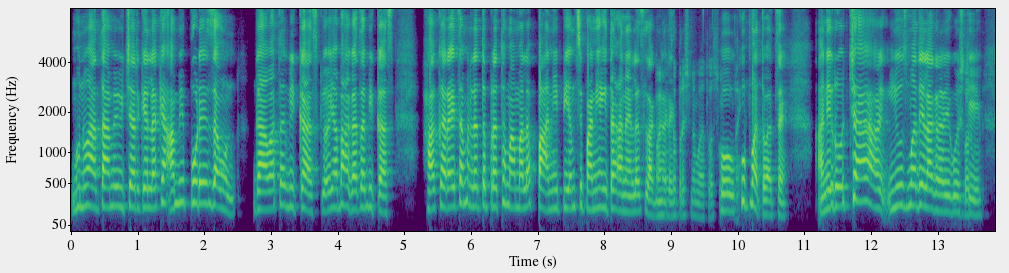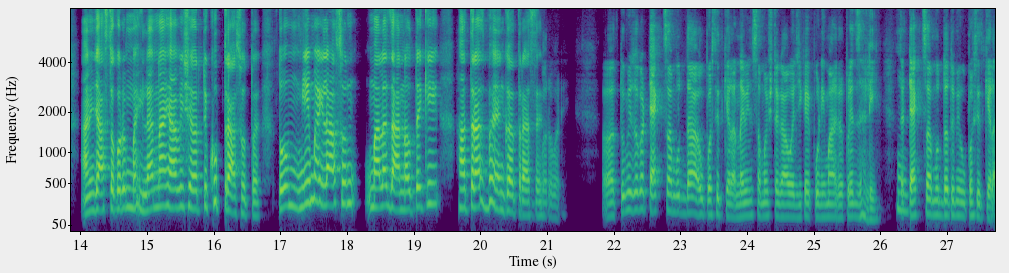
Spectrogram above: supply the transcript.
म्हणून आता आम्ही विचार केला की आम्ही पुढे जाऊन गावाचा विकास किंवा या भागाचा विकास हा करायचा म्हणलं तर प्रथम आम्हाला पाणी पीएमसी पाणी इथं आणायलाच लागणार आहे. प्रश्न महत्त्वाचा हो. खूप महत्वाचं आहे. आणि रोजच्या यूजमध्ये लागणाऱ्या गोष्टी. आणि जास्त करून महिलांना ह्या विषयावरती खूप त्रास होतोय. तो मी महिला असून मला जाणवतं की हा त्रास भयंकर त्रास आहे. बरोबर तुम्ही जो टॅक्सचा मुद्दा उपस्थित केला नवीन समष्ट गावं जी काही पुणे महानगरपालिकेत झाली तर. टॅक्सचा मुद्दा तुम्ही उपस्थित केला.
